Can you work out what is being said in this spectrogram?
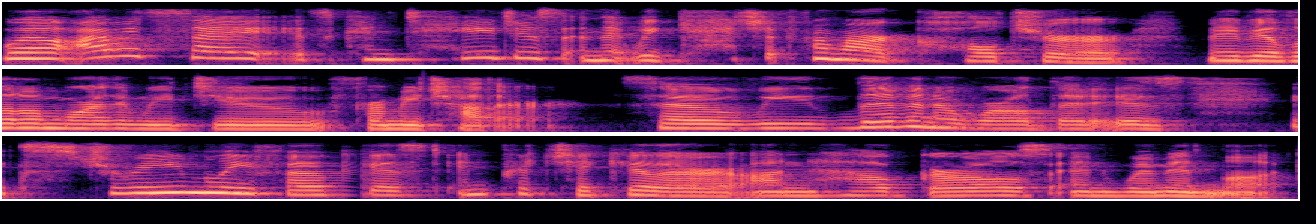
Well, I would say it's contagious and that we catch it from our culture maybe a little more than we do from each other. So we live in a world that is extremely focused, in particular, on how girls and women look.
